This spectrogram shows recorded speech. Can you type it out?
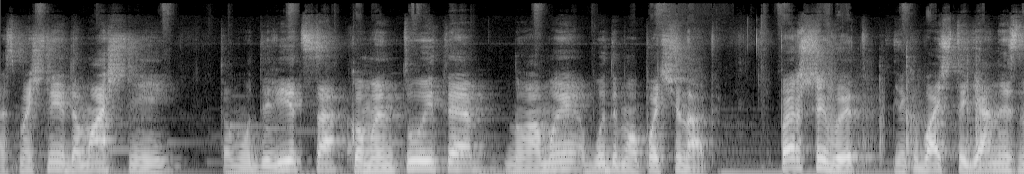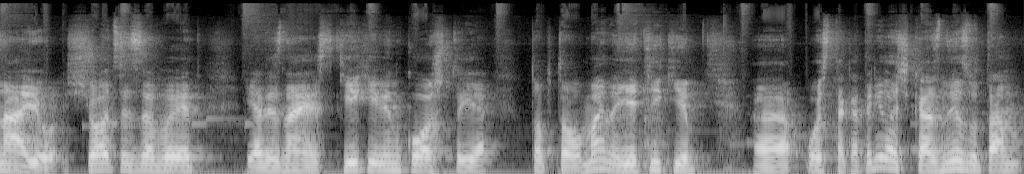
Е, Смачний домашній, тому дивіться, коментуйте. Ну а ми будемо починати. Перший вид, як ви бачите, я не знаю, що це за вид, я не знаю, скільки він коштує. Тобто, у мене є тільки е, ось така тарілочка, а знизу там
